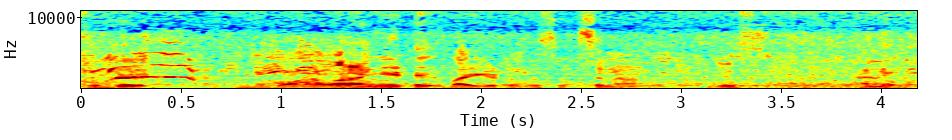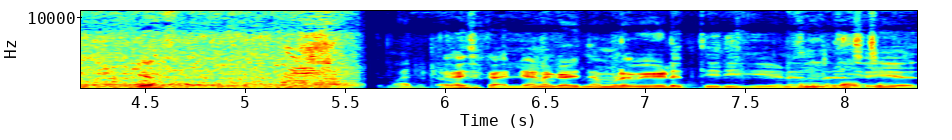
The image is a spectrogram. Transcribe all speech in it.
ഫുഡ് ഇനിയിപ്പോൾ നമ്മൾ ഉറങ്ങിയിട്ട് വൈകിട്ട് റിസപ്ഷനാണ്. യെസ് അല്ലേ? യെസ് കല്യാണം കഴിഞ്ഞ് നമ്മൾ വീട് എത്തിയിരിക്കുകയാണ് എന്താ ചെയ്യുക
